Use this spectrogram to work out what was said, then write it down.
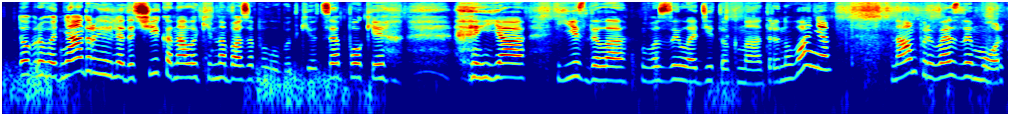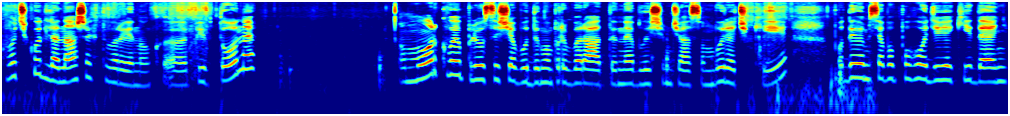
Доброго дня, дорогі глядачі каналу Кінна База Полубутки. Це поки я їздила, возила діток на тренування, нам привезли морквочку для наших тваринок. Е, Півтони моркви, плюс ще будемо прибирати найближчим часом бурячки. Подивимося по погоді, в який день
